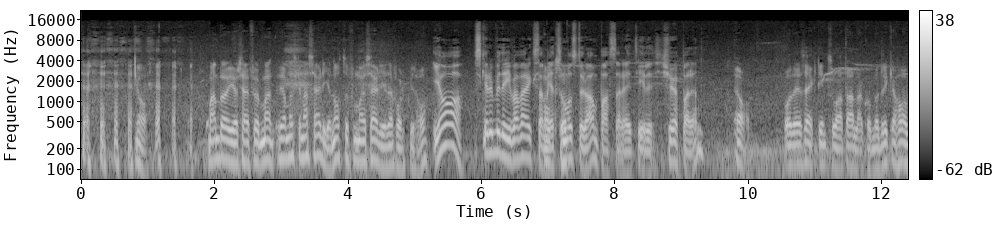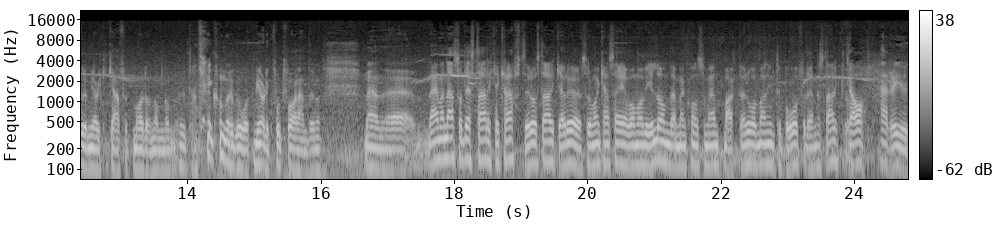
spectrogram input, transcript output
Ja. Man böjer sig för, man, ja men ska man sälja något så får man ju sälja det folk vill ha. ja. ska du bedriva verksamhet Också. så måste du anpassa dig till köparen. Ja. Och det är säkert inte så att alla kommer att dricka havremjölk i kaffe på morgonen om de, utan det kommer att gå åt mjölk fortfarande. Men, eh, nej, men alltså det är starka krafter och starka rörelser och man kan säga vad man vill om det men konsumentmakten rår man inte på för den är stark. då. Ja, herregud.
